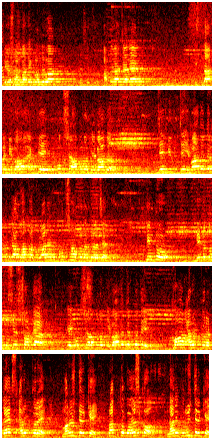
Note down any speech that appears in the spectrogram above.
প্রিয় সাংবাদিক বন্ধুগণ, আপনারা জানেন, ইসলামে বিবাহ একটি উৎসাহমূলক ইবাদত। যে যে ইবাদতের প্রতি আল্লাহ কোরআনের উৎসাহ প্রদান করেছেন, কিন্তু বিগত বিশেষ সরকার এই উৎসাহমূলক ইবাদতের প্রতি খর আরোপ করে, ট্যাক্স আরোপ করে মানুষদেরকে প্রাপ্তবয়স্ক নারী পুরুষদেরকে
